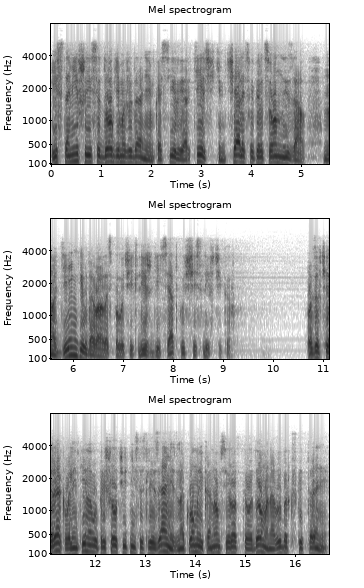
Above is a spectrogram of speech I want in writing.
Истомившиеся долгим ожиданием кассиры и артельщики мчались в операционный зал, но деньги удавалось получить лишь десятку счастливчиков. Позавчера к Валентинову пришел чуть не со слезами знакомый эконом сиротского дома на Выборгской стороне.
